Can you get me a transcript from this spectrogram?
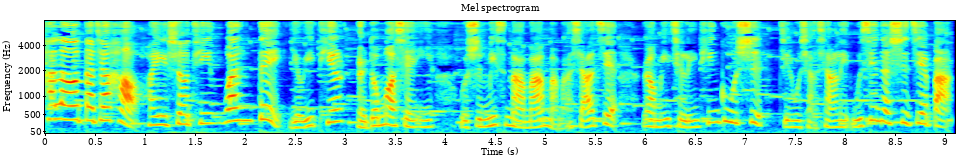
Hello，大家好，欢迎收听 One Day 有一天耳朵冒险营，我是 Miss 妈妈妈妈小姐，让我们一起聆听故事，进入想象力无限的世界吧。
